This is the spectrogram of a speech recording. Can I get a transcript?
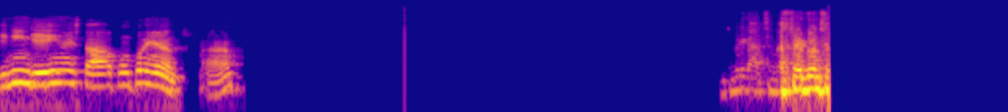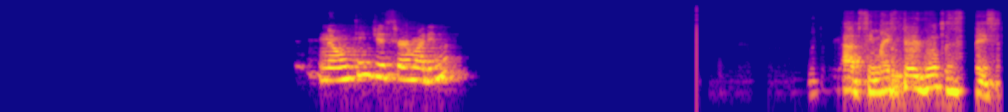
e ninguém a estava acompanhando. Tá? Muito obrigado. Mais perguntas? Não entendi, senhor Marino. Muito obrigado. Sem mais perguntas, excelência.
